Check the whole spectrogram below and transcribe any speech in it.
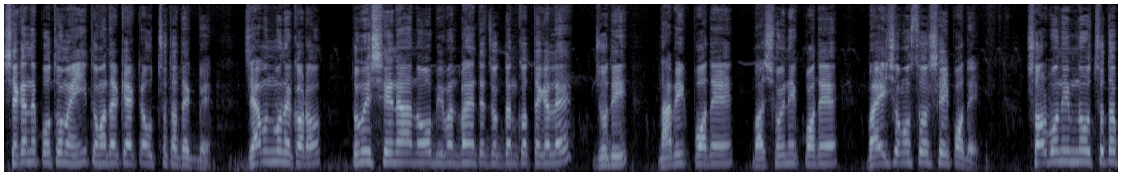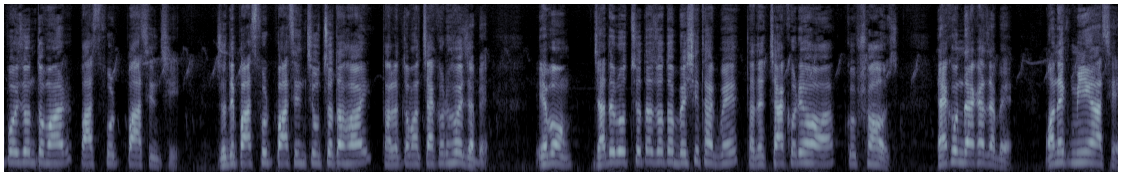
সেখানে প্রথমেই তোমাদেরকে একটা উচ্চতা দেখবে। যেমন মনে করো, তুমি সেনা, নৌ, বিমান বাহিনীতে যোগদান করতে গেলে যদি নাবিক পদে বা সৈনিক পদে বা এই সমস্ত সেই পদে সর্বনিম্ন উচ্চতা প্রয়োজন তোমার পাঁচ ফুট পাঁচ ইঞ্চি। যদি পাঁচ ফুট পাঁচ ইঞ্চি উচ্চতা হয়, তাহলে তোমার চাকরি হয়ে যাবে। এবং যাদের উচ্চতা যত বেশি থাকবে, তাদের চাকরি হওয়া খুব সহজ। এখন দেখা যাবে অনেক মেয়ে আছে,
